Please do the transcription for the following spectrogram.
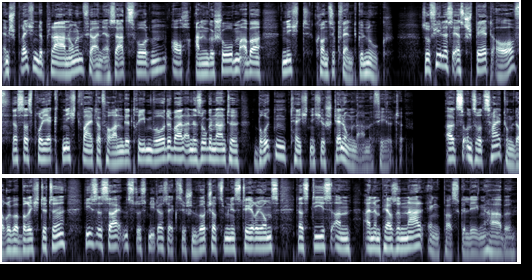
Entsprechende Planungen für einen Ersatz wurden auch angeschoben, aber nicht konsequent genug. So fiel es erst spät auf, dass das Projekt nicht weiter vorangetrieben wurde, weil eine sogenannte brückentechnische Stellungnahme fehlte. Als unsere Zeitung darüber berichtete, hieß es seitens des niedersächsischen Wirtschaftsministeriums, dass dies an einem Personalengpass gelegen habe.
